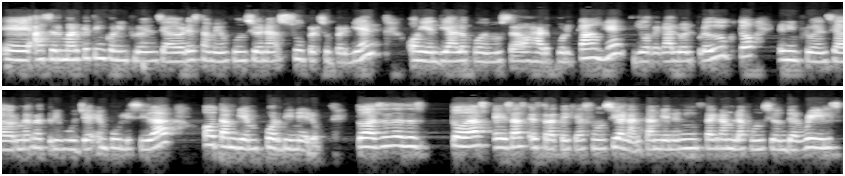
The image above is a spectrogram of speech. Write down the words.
Eh, hacer marketing con influenciadores también funciona súper, súper bien. Hoy en día lo podemos trabajar por canje, yo regalo el producto, el influenciador me retribuye en publicidad o también por dinero. Todas esas Todas esas estrategias funcionan. También en Instagram la función de Reels,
